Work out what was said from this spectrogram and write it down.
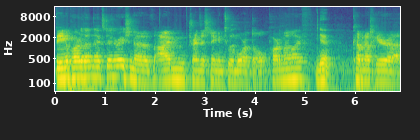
being a part of that next generation of I'm transitioning into a more adult part of my life. Yeah. Coming up here, uh,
